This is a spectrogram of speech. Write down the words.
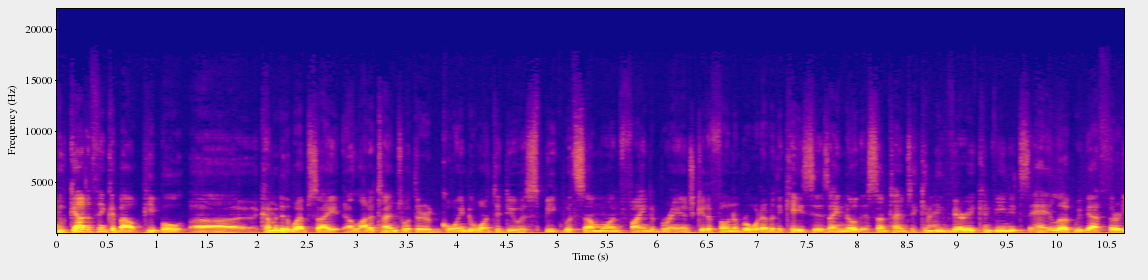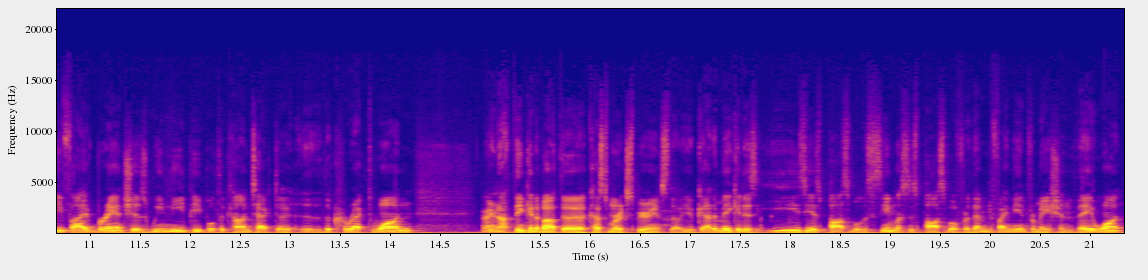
You've got to think about people uh, coming to the website. A lot of times, what they're going to want to do is speak with someone, find a branch, get a phone number, whatever the case is. I know that sometimes it can be very convenient to say, hey, look, we've got 35 branches. We need people to contact uh, the correct one. Right. You're not thinking about the customer experience, though. You've got to make it as easy as possible, as seamless as possible for them to find the information they want.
